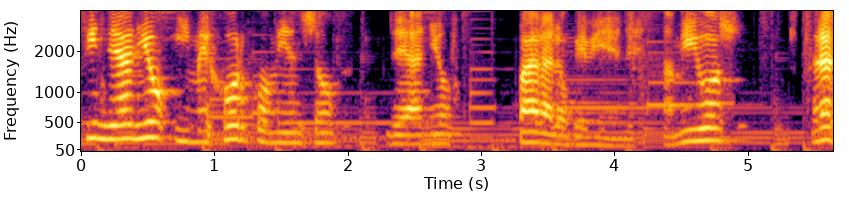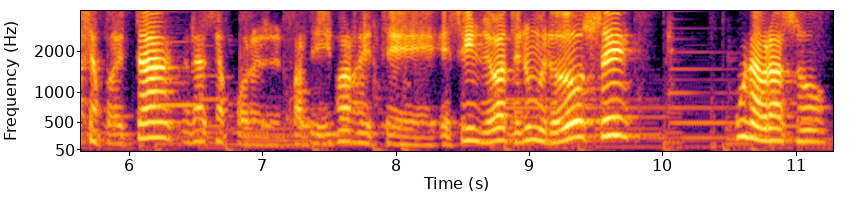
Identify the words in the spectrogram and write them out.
fin de año y mejor comienzo de año para lo que viene. Amigos, gracias por estar, gracias por participar de este stream debate número 12. Un abrazo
